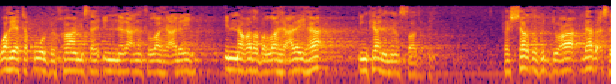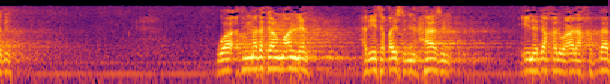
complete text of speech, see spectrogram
وهي تقول في الخامسة إن لعنة الله عليه إن غضب الله عليها إن كان من الصادقين. فالشرط في الدعاء لا بأس به. ثم ذكر المؤلف حديث قيس بن حازم حين دخلوا على خباب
